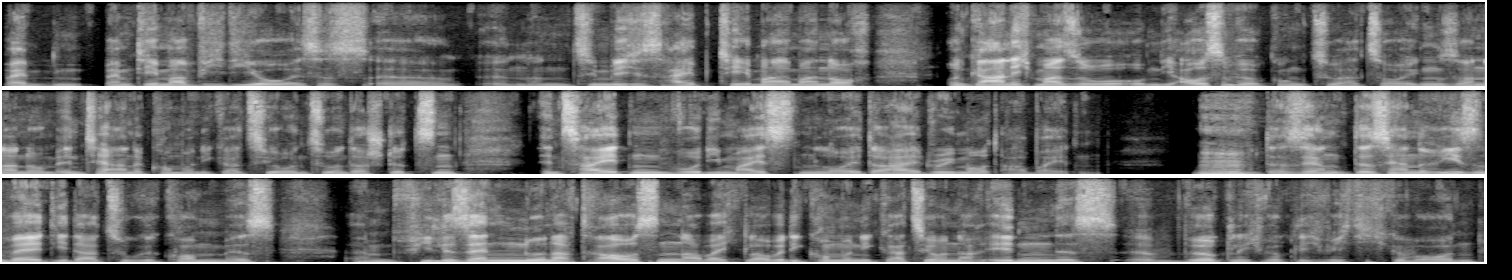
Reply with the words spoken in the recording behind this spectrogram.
beim, beim Thema Video ist es äh, ein, ziemliches Hype-Thema immer noch. Und gar nicht mal so, um die Außenwirkung zu erzeugen, sondern um interne Kommunikation zu unterstützen in Zeiten, wo die meisten Leute halt remote arbeiten. Mhm. Das, ist ja, das ist ja eine Riesenwelt, die dazugekommen ist. Ähm, viele senden nur nach draußen, aber ich glaube, die Kommunikation nach innen ist äh, wirklich, wirklich wichtig geworden.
